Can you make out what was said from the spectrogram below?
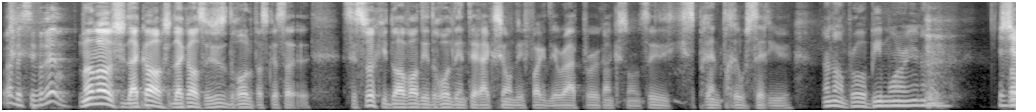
Ouais, mais c'est vrai. Non, non, je suis d'accord, je suis d'accord. C'est juste drôle parce que ça, c'est sûr qu'il doit y avoir des drôles d'interactions des fois avec des rappers quand ils, sont, tu sais, ils se prennent très au sérieux. Non, non, bro, be more, you know. Sois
